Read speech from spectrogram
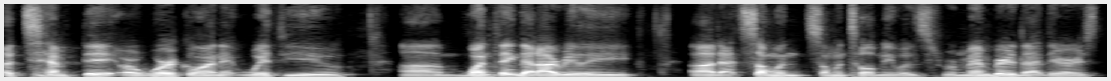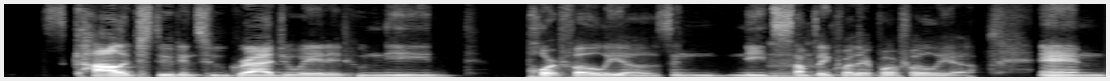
attempt it or work on it with you. Um, one thing that I really uh, that someone someone told me was remember that there's college students who graduated who need portfolios and need Mhm. something for their portfolio and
